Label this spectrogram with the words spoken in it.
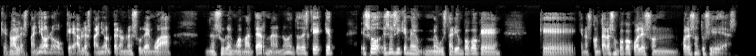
que no habla español o que habla español pero no es su lengua no es su lengua materna, ¿no? Entonces, que, eso, eso sí que me, me gustaría un poco que, que, nos contaras un poco cuáles son, cuáles son tus ideas.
